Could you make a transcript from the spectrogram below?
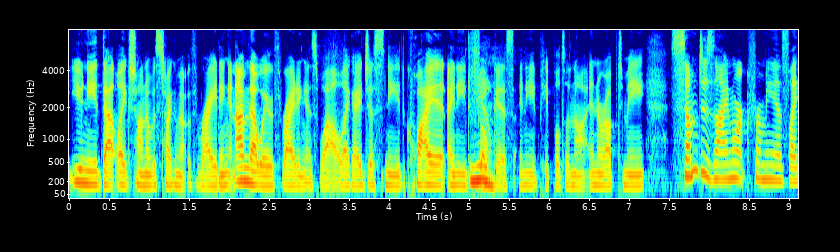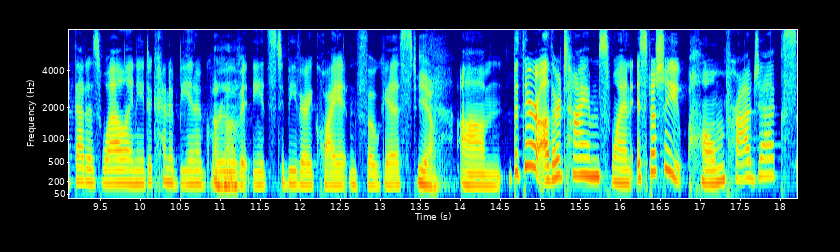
you need that like Shaunna was talking about with writing, and I'm that way with writing as well. Like I just need quiet, I need Yeah. focus, I need people to not interrupt me. Some design work for me is like that as well. I need to kind of be in a groove. It needs to be very quiet and focused. Yeah. Um, but there are other times when, especially home projects,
